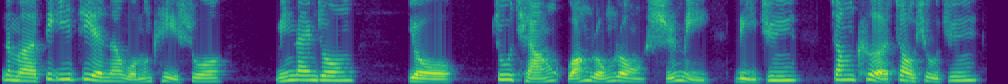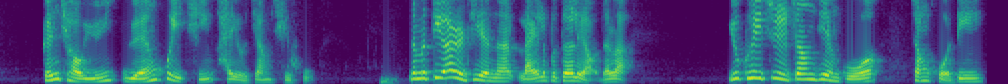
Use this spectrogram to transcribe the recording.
那么第一届呢，我们可以说名单中有朱强、王蓉蓉、石敏、李军、张克、赵秀君、耿巧云、袁慧琴，还有江其虎。那么第二届呢，来了不得了的了。余魁智、张建国、张火丁、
